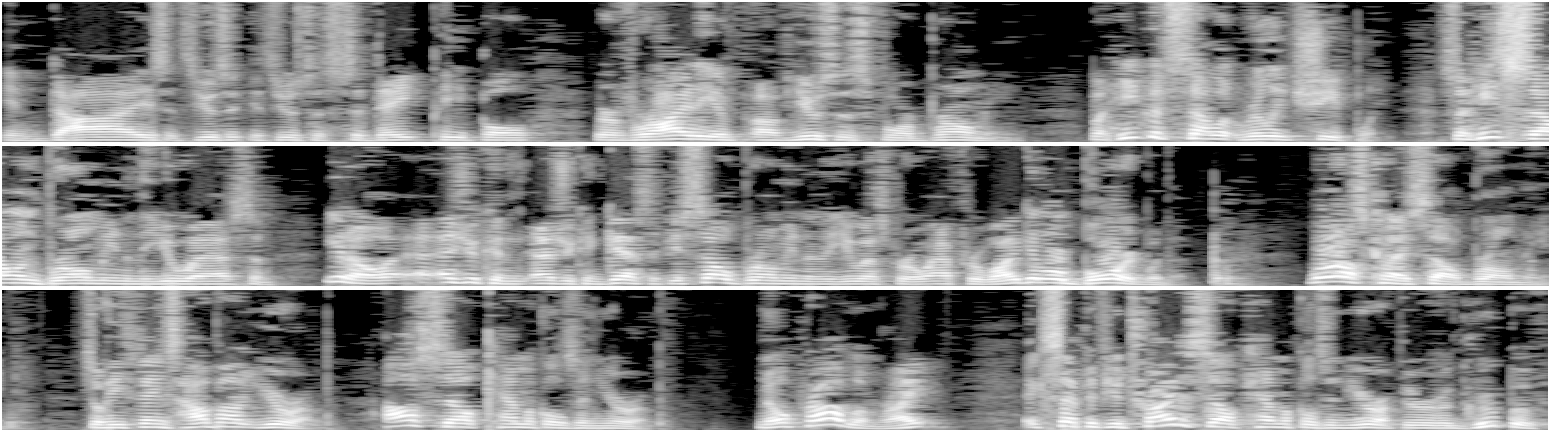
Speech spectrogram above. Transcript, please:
in dyes, it's used, it's used to sedate people. There are a variety of, of uses for bromine. But he could sell it really cheaply. So he's selling bromine in the U.S. and, you know, as you can, as you can guess, if you sell bromine in the U.S. for after a while, you get a little bored with it. Where else can I sell bromine? So he thinks, how about Europe? I'll sell chemicals in Europe. No problem, right? Except if you try to sell chemicals in Europe, there are a group of,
